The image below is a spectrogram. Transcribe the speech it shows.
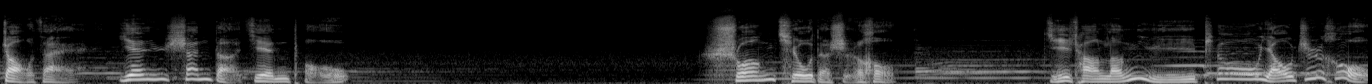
罩在。燕山的肩头，霜秋的时候，几场冷雨飘摇之后，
